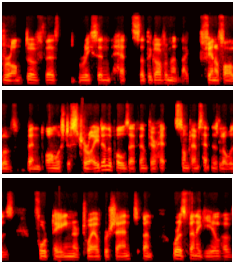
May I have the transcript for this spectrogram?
brunt of the recent hits at the government. Like Fianna Fáil have been almost destroyed in the polls. I think they're hit sometimes hitting as low as 14 or 12 percent. And whereas Fine Gael have,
